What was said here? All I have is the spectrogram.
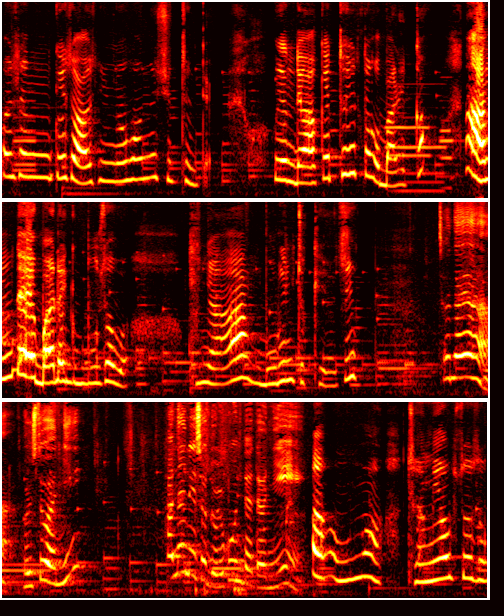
선생님께서 아시면 화내실 텐데 그냥 내가 깨뜨렸다고 말할까? 아, 안 돼. 말하기 무서워. 그냥 모른 척 해야지. 천아야, 벌써 왔니? 하늘에서 놀고 온다더니 아, 엄마. 재미없어서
